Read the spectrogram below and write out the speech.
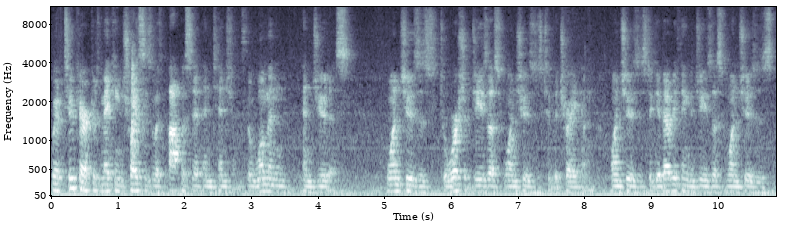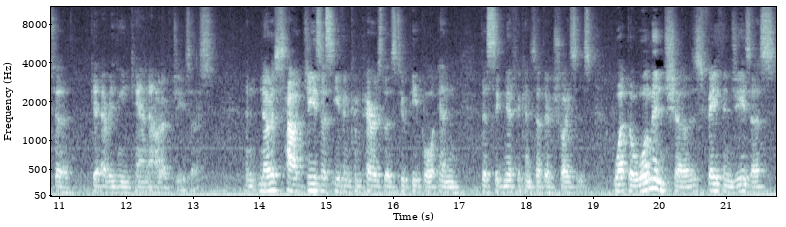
we have two characters making choices with opposite intentions the woman and Judas. One chooses to worship Jesus, one chooses to betray him. One chooses to give everything to Jesus, one chooses to get everything he can out of Jesus. And notice how Jesus even compares those two people in the significance of their choices. What the woman chose, faith in Jesus,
